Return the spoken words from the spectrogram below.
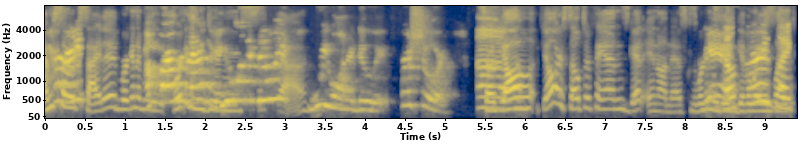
I'm so Alright. excited. We're gonna be. We're gonna be doing. do it, Yeah. we want to do it for sure. So if Um, y'all if y'all are Seltzer fans, get in on this because we're gonna Yeah. be doing giveaways like, like-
